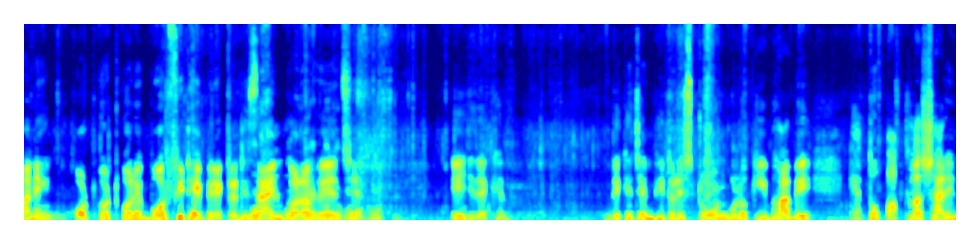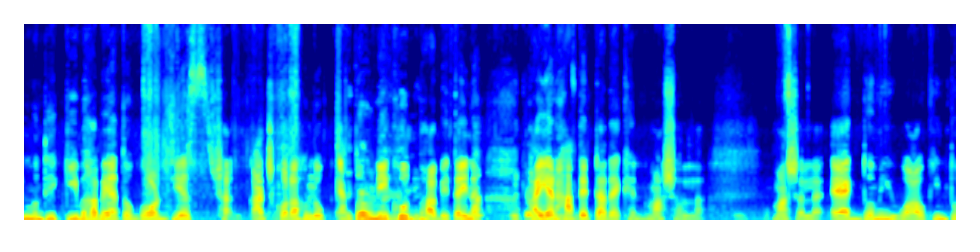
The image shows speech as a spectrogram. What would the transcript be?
মানে কোট কোট করে বরফি টাইপের একটা ডিজাইন করা হয়েছে। এই যে দেখেন। দেখেছেন ভিতরে স্টোনগুলো কীভাবে? এত পাতলা শাড়ির মধ্যে কীভাবে এত গর্জিয়াস কাজ করা হলো? এত কারণে তো নিখুঁত ভাবে তাই না? ভাইয়ের হাতেরটা দেখেন মাশাল্লাহ মাশাল্লাহ একদমই ওয়াও কিন্তু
